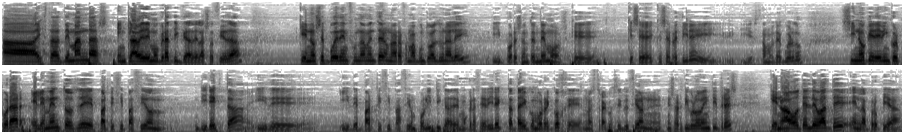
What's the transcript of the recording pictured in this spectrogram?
a estas demandas en clave democrática de la sociedad que no se pueden fundamentar en una reforma puntual de una ley y por eso entendemos que, que se, que se retire y, estamos de acuerdo, sino que debe incorporar elementos de participación directa y de, y de participación política, de democracia directa, tal y como recoge nuestra Constitución en, en su artículo 23, que no agote el debate en la propia,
